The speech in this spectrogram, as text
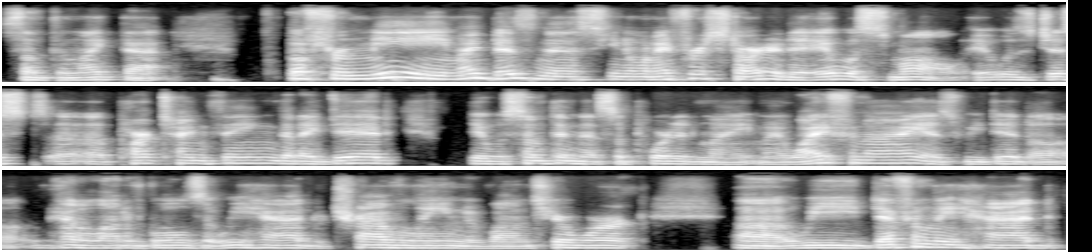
something like that. But for me my business you know when i first started it it was small. It was just a, a part-time thing that i did it was something that supported my my wife and I as we did uh, had a lot of goals that we had traveling, volunteer work. Uh, we definitely had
